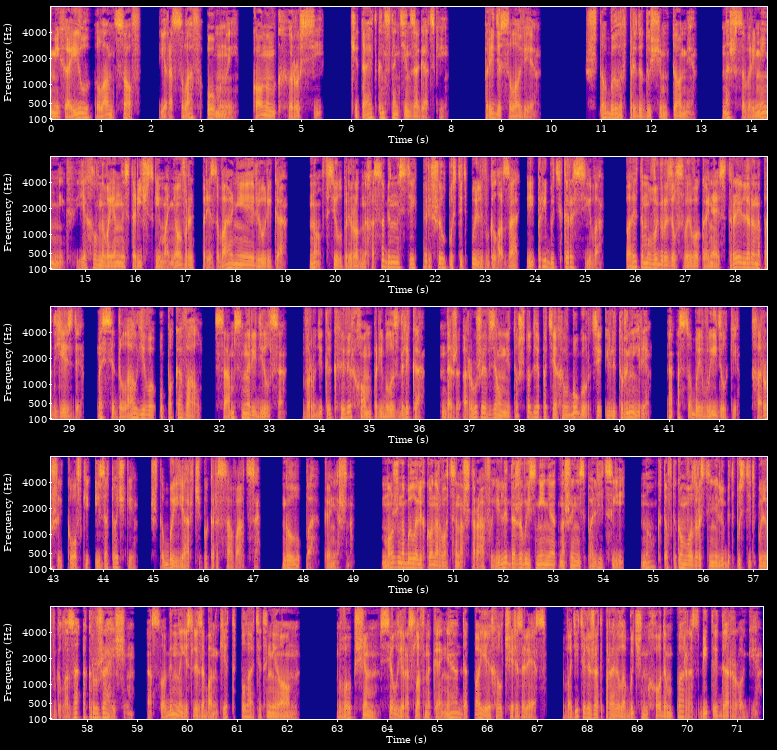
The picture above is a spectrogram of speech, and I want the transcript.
Михаил Ланцов. Ярослав Умный. Конунг Руси. Читает Константин Загадский. Предисловие. Что было в предыдущем томе? Наш современник ехал на военно-исторические маневры призвания Рюрика, но в силу природных особенностей решил пустить пыль в глаза и прибыть красиво. Поэтому выгрузил своего коня из трейлера на подъезде, оседлал его, упаковал, сам снарядился. Вроде как верхом прибыл издалека. Даже оружие взял не то, что для потех в бугурте или турнире, а особой выделки, хорошей ковки и заточки, чтобы ярче покрасоваться. Глупо, конечно. Можно было легко нарваться на штрафы или даже выяснение отношений с полицией, но кто в таком возрасте не любит пустить пыль в глаза окружающим, особенно если за банкет платит не он? В общем, сел Ярослав на коня да поехал через лес. Водитель же отправил обычным ходом по разбитой дороге.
